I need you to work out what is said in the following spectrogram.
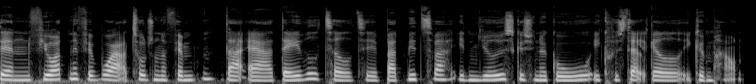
Den 14. februar 2015, der er David taget til Bat Mitzvah i den jødiske synagoge i Krystalgade i København.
